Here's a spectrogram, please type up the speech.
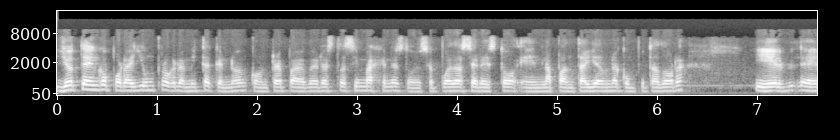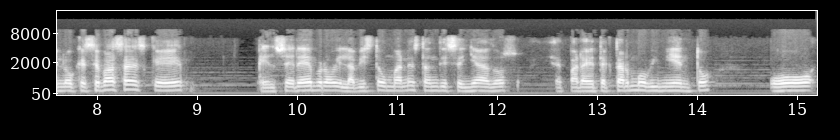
Yo tengo por ahí un programita que no encontré para ver estas imágenes donde se puede hacer esto en la pantalla de una computadora y en lo que se basa es que el cerebro y la vista humana están diseñados eh, para detectar movimiento o,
